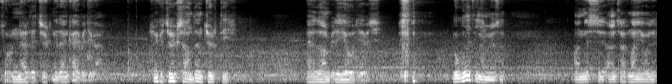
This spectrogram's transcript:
Sorun nerede? Türk neden kaybediyor? Çünkü Türk sandığın Türk değil. Erdoğan bile Yahudi evet. Google'a inanmıyorsun. Annesi anne tarafından Yahudi.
